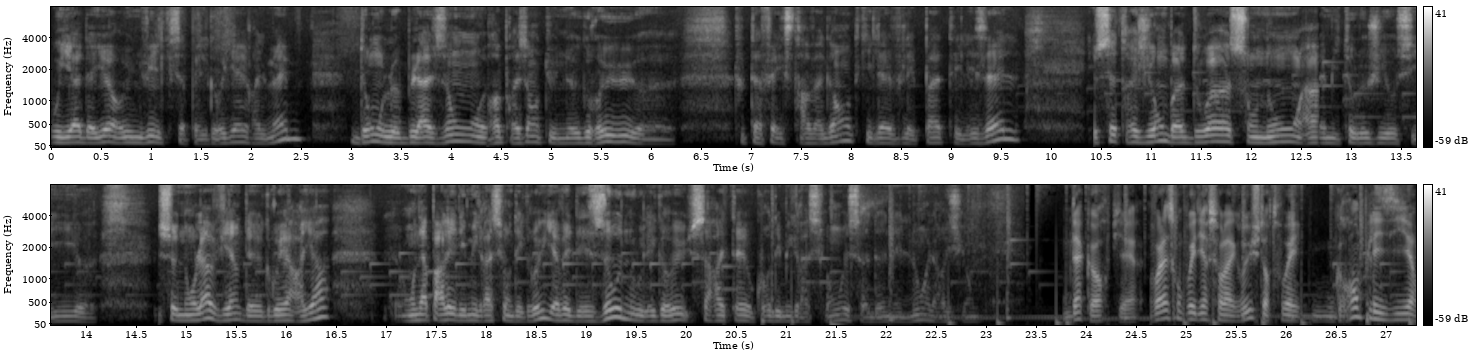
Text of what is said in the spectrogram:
où il y a d'ailleurs une ville qui s'appelle Gruyère elle-même, dont le blason représente une grue euh, tout à fait extravagante qui lève les pattes et les ailes. Cette région bah, doit son nom à la mythologie aussi. Euh. Ce nom-là vient de Gruaria. On a parlé des migrations des grues. Il y avait des zones où les grues s'arrêtaient au cours des migrations et ça donnait le nom à la région. D'accord, Pierre. Voilà ce qu'on pouvait dire sur la grue. Je te retrouve avec grand plaisir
